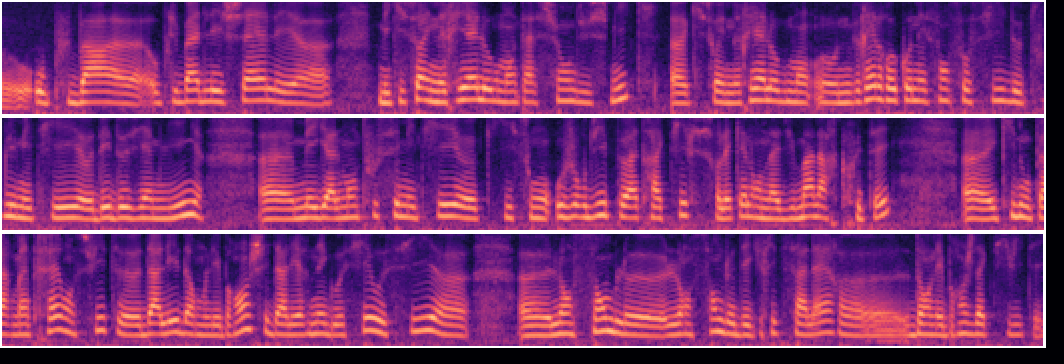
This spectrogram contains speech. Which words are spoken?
au plus bas, euh, au plus bas de l'échelle, mais qui soit une réelle augmentation du SMIC, qui soit une réelle, une réelle reconnaissance aussi de tous les métiers des deuxièmes lignes, mais également tous ces métiers qui sont aujourd'hui peu attractifs, sur lesquels on a du mal à recruter, et qui nous permettraient ensuite d'aller dans les branches et d'aller renégocier aussi l'ensemble des grilles de salaire dans les branches d'activité.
